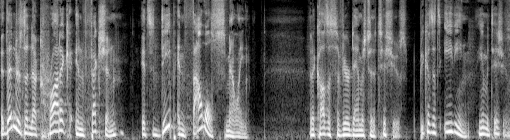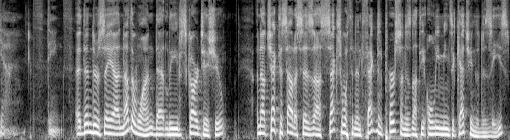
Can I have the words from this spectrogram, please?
And then there's the necrotic infection. It's deep and foul smelling, and it causes severe damage to the tissues because it's eating human tissue. Yeah, it stinks. And then there's a another one that leaves scar tissue. Now check this out. It says uh, sex with an infected person is not the only means of catching the disease,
